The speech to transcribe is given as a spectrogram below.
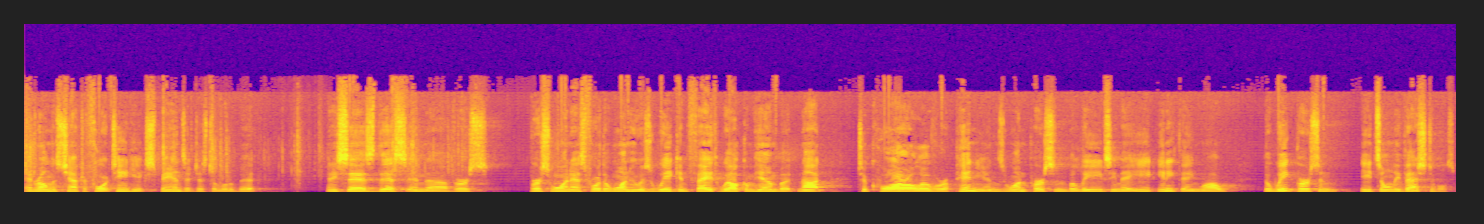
In Romans chapter 14, he expands it just a little bit. And he says this in uh, verse, verse 1 As for the one who is weak in faith, welcome him, but not to quarrel over opinions. One person believes he may eat anything, while the weak person eats only vegetables.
